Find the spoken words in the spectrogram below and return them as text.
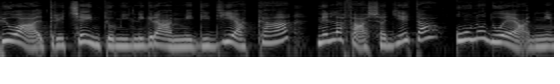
più altri 100 mg di DHA nella fascia di età 1-2 anni.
